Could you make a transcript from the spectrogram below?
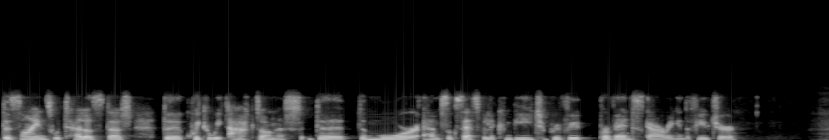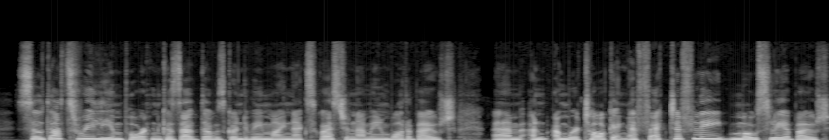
the science would tell us that the quicker we act on it the the more um, successful it can be to pre- prevent scarring in the future so that's really important because that, that was going to be my next question. I mean, what about, um, and, and we're talking effectively mostly about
